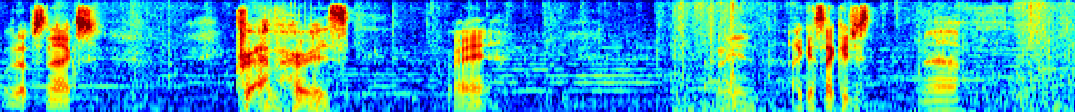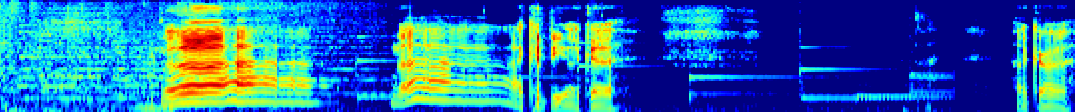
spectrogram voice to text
What up, Snacks? Grab hers, right? I mean, I guess I could just. Nah. Ah, ah, I could be like a. Like a.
